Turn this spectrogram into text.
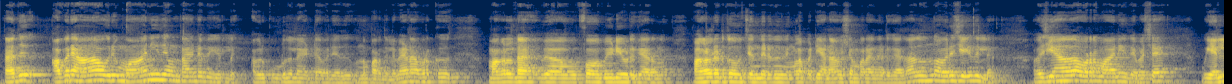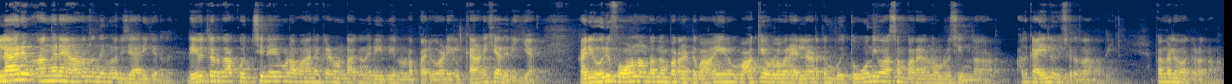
അതായത് അവർ ആ ഒരു മാന്യത ഉണ്ടായതിന്റെ പേരിൽ അവർ കൂടുതലായിട്ട് അവരത് ഒന്നും പറഞ്ഞില്ല. വേണം അവർക്ക് മകളുടെ വീഡിയോ എടുക്കായിരുന്നു. മകളുടെ അടുത്ത് ചെന്നിരുന്ന് നിങ്ങളെപ്പറ്റി അനാവശ്യം പറയുന്ന എടുക്കായിരുന്നു. അതൊന്നും അവർ ചെയ്തില്ല. അവർ ചെയ്യാതെ അവരുടെ മാന്യത. പക്ഷേ എല്ലാവരും അങ്ങനെയാണെന്ന് നിങ്ങൾ വിചാരിക്കരുത്. ദൈവത്തെടുത്ത് ആ കൊച്ചിനെയും കൂടെ മാനക്കേട് ഉണ്ടാക്കുന്ന രീതിയിലുള്ള പരിപാടികൾ കാണിക്കാതിരിക്കുക. കാര്യം ഒരു ഫോൺ ഉണ്ടെന്നും പറഞ്ഞിട്ട് ബാക്കി ബാക്കിയുള്ളവരെ എല്ലായിടത്തും പോയി തോന്നിവാസം പറയാന്നുള്ളൊരു ചിന്ത കാണും. അത് കയ്യിൽ വെച്ചിരുന്നാൽ മതി. ഇപ്പം എന്തായാലും ബാക്കി കിടക്കണം.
